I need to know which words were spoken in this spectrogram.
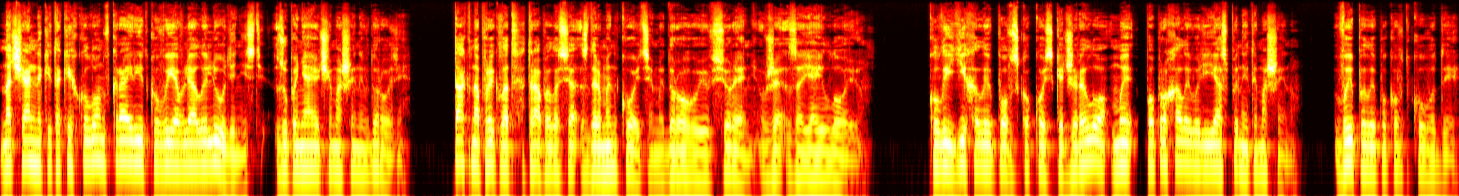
Начальники таких колон вкрай рідко виявляли людяність, зупиняючи машини в дорозі. Так, наприклад, трапилося з дерменкойцями дорогою в Сюрень вже за яйлою. Коли їхали повз кокоське джерело, ми попрохали водія спинити машину, випили по ковтку води.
